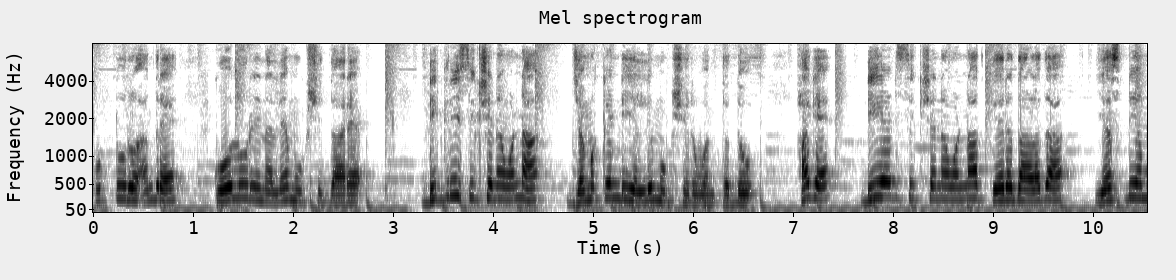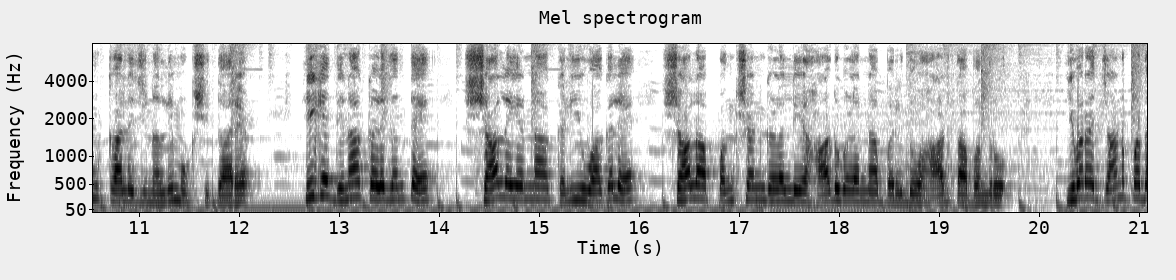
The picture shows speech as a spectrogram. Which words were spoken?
ಹುಟ್ಟೂರು ಅಂದರೆ ಕೋಲೂರಿನಲ್ಲೇ ಮುಗಿಸಿದ್ದಾರೆ. ಡಿಗ್ರಿ ಶಿಕ್ಷಣವನ್ನು ಜಮಖಂಡಿಯಲ್ಲಿ ಮುಗಿಸಿರುವಂಥದ್ದು. ಹಾಗೆ ಡಿ ಎಡ್ ಶಿಕ್ಷಣವನ್ನು ತೇರದಾಳದ ಎಸ್ ಡಿ ಎಂ ಕಾಲೇಜಿನಲ್ಲಿ ಮುಗಿಸಿದ್ದಾರೆ. ಹೀಗೆ ದಿನ ಕಳೆದಂತೆ ಶಾಲೆಯನ್ನು ಕಲಿಯುವಾಗಲೇ ಶಾಲಾ ಫಂಕ್ಷನ್ಗಳಲ್ಲಿ ಹಾಡುಗಳನ್ನು ಬರೆದು ಹಾಡ್ತಾ ಬಂದರು. ಇವರ ಜಾನಪದ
